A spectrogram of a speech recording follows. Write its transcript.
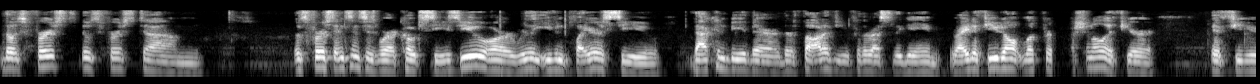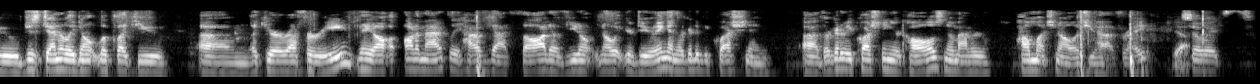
those first those first um, those first instances where a coach sees you, or really even players see you, that can be their their thought of you for the rest of the game, right? If you don't look professional, if you're if you just generally don't look like you um, like you're a referee, they automatically have that thought of you don't know what you're doing, and they're going to be questioning. Uh, they're going to be questioning your calls, no matter how much knowledge you have, right? Yeah. So it's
